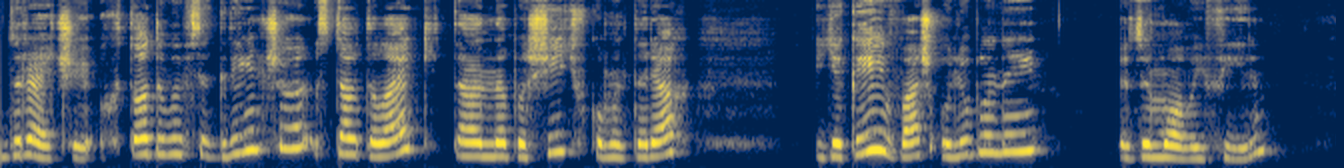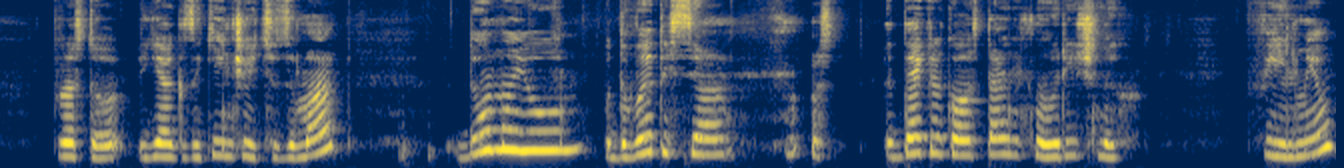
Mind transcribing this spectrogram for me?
До речі, хто дивився Грінча, ставте лайк та напишіть в коментарях, який ваш улюблений зимовий фільм. Просто як закінчується зима, думаю подивитися декілька останніх новорічних фільмів.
